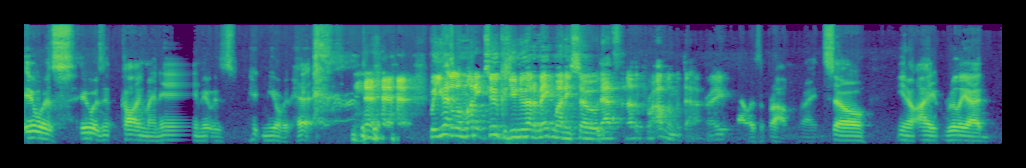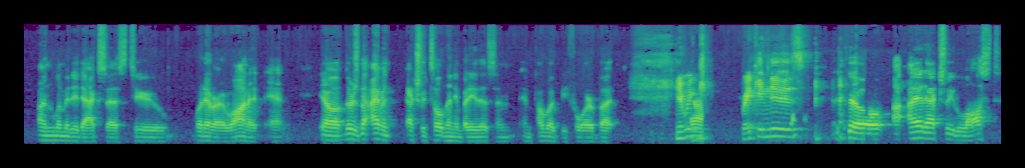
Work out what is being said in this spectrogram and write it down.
it was it wasn't calling my name. It was hitting me over the head. but you had a little money too because you knew how to make money. So that's another problem with that, right? That was the problem, right? So you know, I really had unlimited access to whatever I wanted, and you know, there's I haven't actually told anybody this in, in public before, but here we uh, breaking news. so I had actually lost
